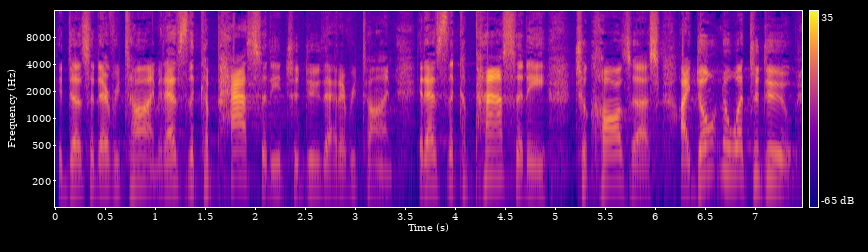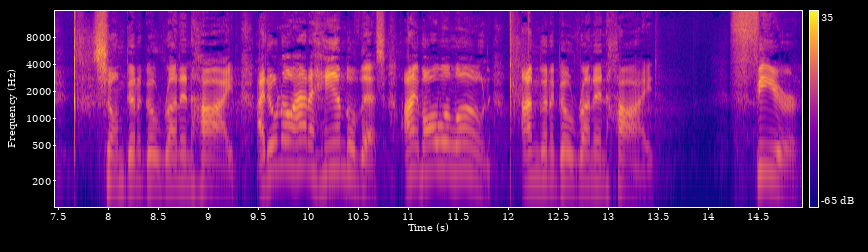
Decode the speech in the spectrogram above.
it does it every time. It has the capacity to do that every time. It has the capacity to cause us, I don't know what to do, so I'm going to go run and hide. I don't know how to handle this. I'm all alone. I'm going to go run and hide. Fear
